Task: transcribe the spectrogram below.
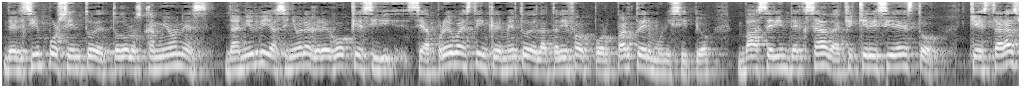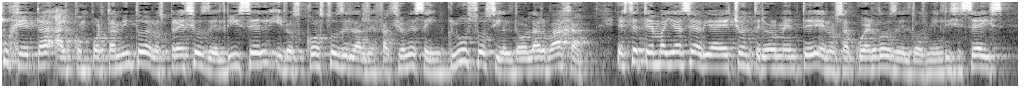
del 100% de todos los camiones. Daniel Villaseñor agregó que si se aprueba este incremento de la tarifa por parte del municipio, va a ser indexada. ¿Qué quiere decir esto? Que estará sujeta al comportamiento de los precios del diésel y los costos de las refacciones e incluso si el dólar baja. Este tema ya se había hecho anteriormente en los acuerdos del 2016.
